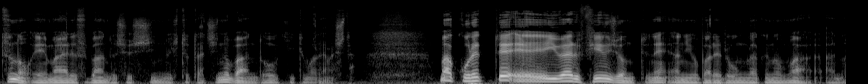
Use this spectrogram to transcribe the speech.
つの、えー、マイルスバンド出身の人たちのバンドを聴いてもらいました。まあ、これって、えー、いわゆるフュージョンってね、あの呼ばれる音楽の、まあ、あの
